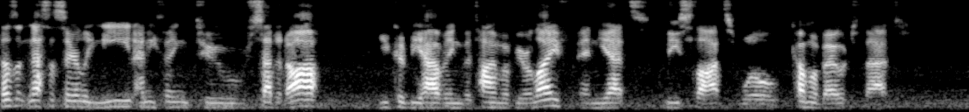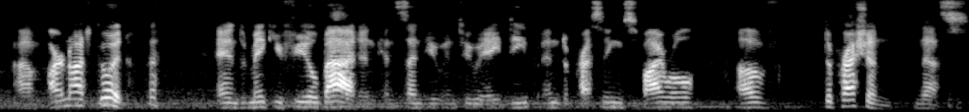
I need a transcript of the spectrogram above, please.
doesn't necessarily need anything to set it off. You could be having the time of your life, and yet these thoughts will come about that um, are not good and make you feel bad and can send you into a deep and depressing spiral of depressionness.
